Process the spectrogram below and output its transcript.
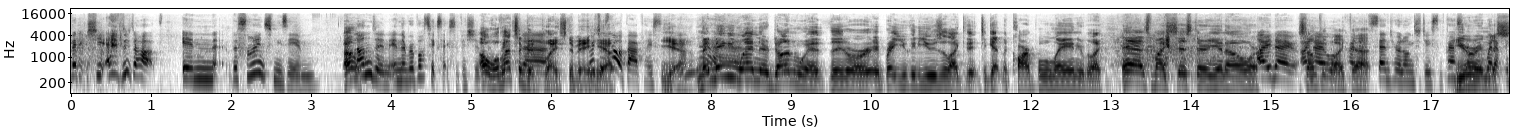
but it, she ended up in the Science Museum. Oh. London, in the robotics exhibition. Oh, well, that's a good uh, place to be. Which yeah. is not a bad place to Yeah. be. May- Maybe when they're done with it, or it, break- you could use it like to, to get in the carpool lane. You'd be like, "Yeah, it's my sister," you know, or I know, something I know. We'll like that. Send her along to do some press. You're in whatever. this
